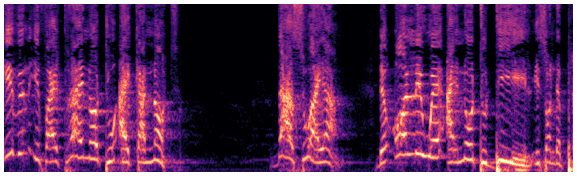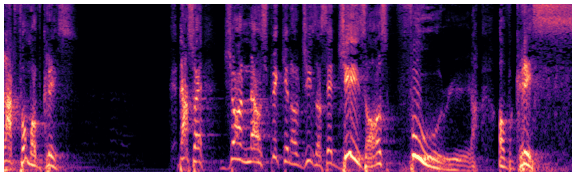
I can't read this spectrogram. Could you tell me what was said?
Even if I try not to, I cannot. That's who I am. The only way I know to deal is on the platform of grace. That's why John now speaking of Jesus said, Jesus full of grace.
